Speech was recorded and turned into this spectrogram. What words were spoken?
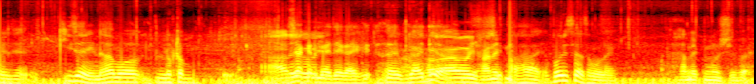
ওই যে কি জানি না আমার লোকটা জ্যাকেট গায়ে দিয়ে গায়ে গায়ে দিয়ে? হ্যাঁ, ওই হানিফ হ্যাঁ পরিচয় আছে মনে হয়। হানিফ মুন্সি ভাই।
